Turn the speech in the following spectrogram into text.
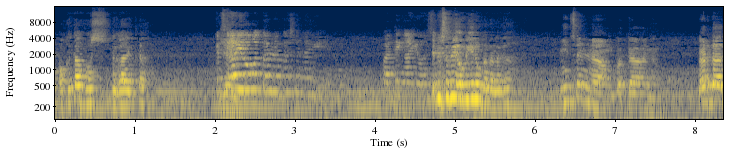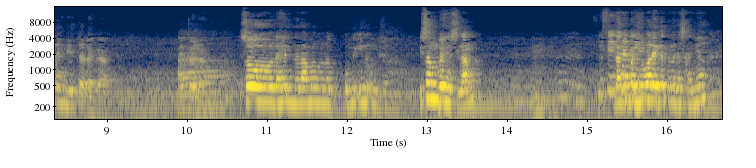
Okay, tapos nagalit ka. Kasi Yeah. ayoko talaga siya nag-iinom. Pati ngayon. Ibig sabihin, umiinom ka talaga. Minsan lang, pagka ano. Pero dati hindi talaga. Ito Ah, lang. So, dahil nalaman mo nag umiinom siya, isang beses lang? Mm. Mm. Kasi Dati sabi- paghiwalay ka talaga sa kanya? Mm.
